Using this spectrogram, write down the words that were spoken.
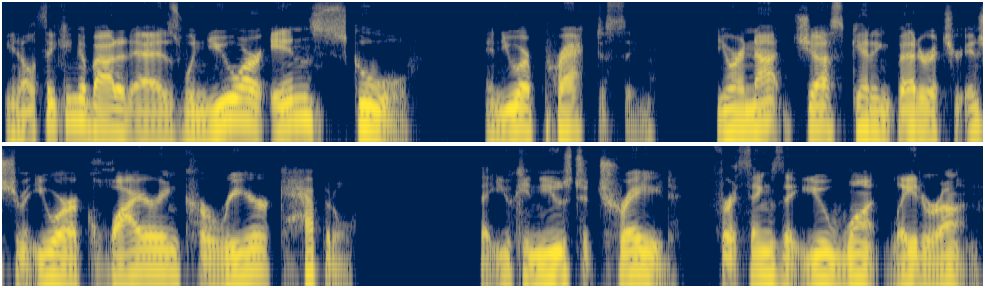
You know, thinking about it as when you are in school and you are practicing, you are not just getting better at your instrument, you are acquiring career capital that you can use to trade for things that you want later on.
